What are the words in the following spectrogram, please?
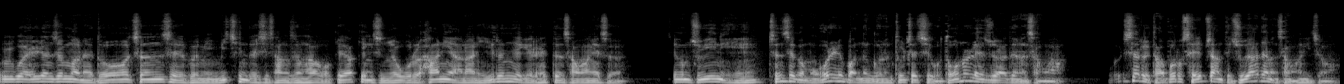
불과 1년 전만 해도 전세금이 미친 듯이 상승하고 계약갱신 요구를 하니 안 하니 이런 얘기를 했던 상황에서 지금 주인이 전세금을 올려받는 거는 둘째치고 돈을 내줘야 되는 상황 월세를 답으로 세입자한테 줘야 되는 상황이죠.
